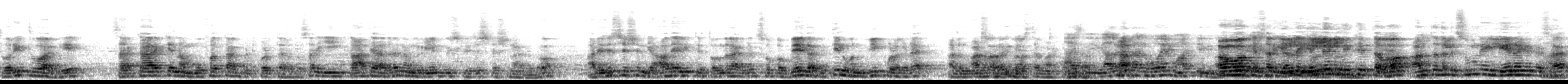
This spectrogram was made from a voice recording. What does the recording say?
ತ್ವರಿತವಾಗಿ ಸರ್ಕಾರಕ್ಕೆ ನಾವು ಮುಫತ್ತಾಗಿ ಬಿಟ್ಕೊಡ್ತಾ ಇರೋದು ಸರ್ ಈ ಖಾತೆ ಆದ್ರೆ ನಮ್ಗೆ ರಿಲಿಂಕ್ ರಿಜಿಸ್ಟ್ರೇಷನ್ ಆಗೋದು. ಆ ರಿಜಿಸ್ಟ್ರೇಷನ್ ಯಾವುದೇ ರೀತಿ ತೊಂದರೆ ಆಗಬೇಕು ಸ್ವಲ್ಪ ಬೇಗ ವಿತಿನ್ ಒಂದು ವೀಕ್ ಒಳಗಡೆ ಅದನ್ನ ಮಾಡಿಸೋದಕ್ಕೆ ವ್ಯವಸ್ಥೆ ಹಾಕಿದ್ದೀನಿ. ಓಕೆ ಸರ್ ಎಲ್ಲ ಎಲ್ಲೆಲ್ಲಿ ನಿಂತಿರ್ತಾವೋ ಅಂತದಲ್ಲಿ ಸುಮ್ಮನೆ ಇಲ್ಲಿ ಏನಾಗಿದೆ ಸರ್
